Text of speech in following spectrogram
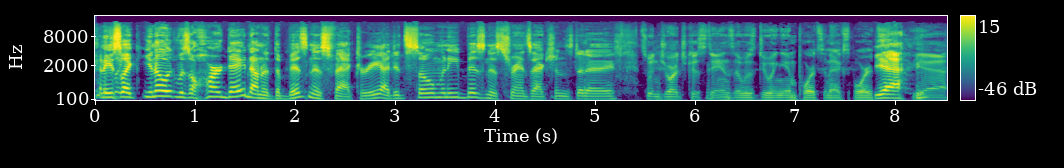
And he's like, you know, it was a hard day down at the business factory. I did so many business transactions today. It's when George Costanza was doing imports and exports. Yeah. yeah.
